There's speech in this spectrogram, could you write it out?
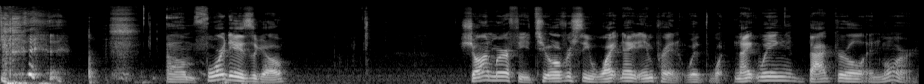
um, four days ago, Sean Murphy to oversee White Knight imprint with Nightwing, Batgirl, and more.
